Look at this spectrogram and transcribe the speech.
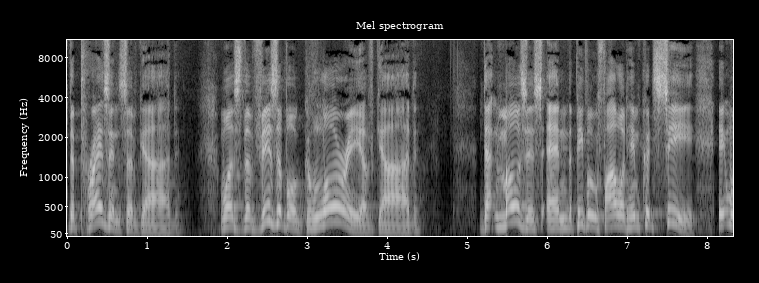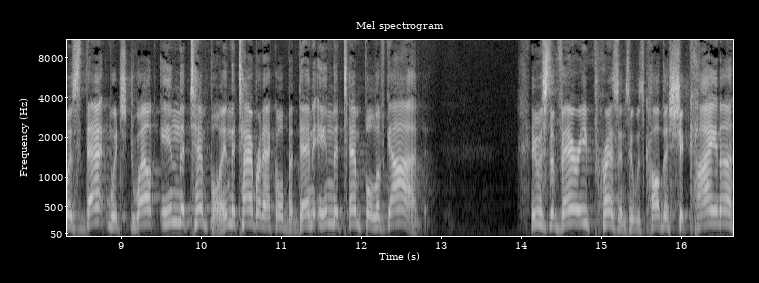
The presence of God was the visible glory of God that Moses and the people who followed him could see. It was that which dwelt in the temple, in the tabernacle, but then in the temple of God. It was the very presence. It was called the Shekinah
